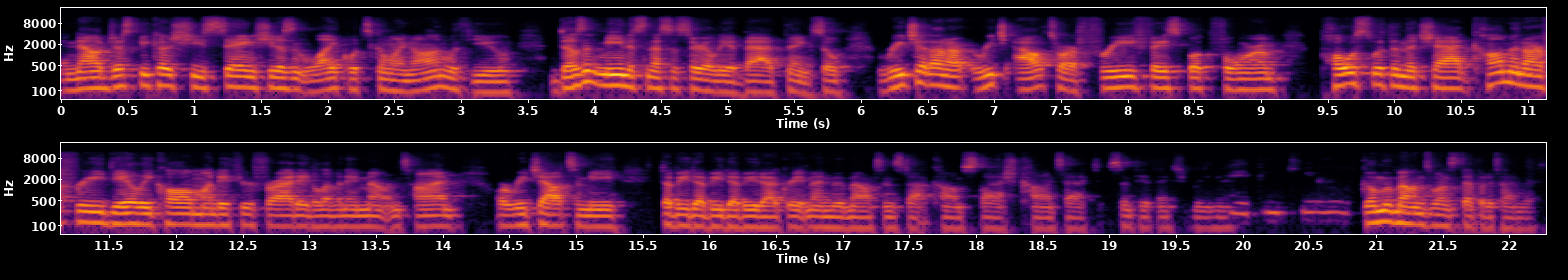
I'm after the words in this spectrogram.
and now, just because she's saying she doesn't like what's going on with you, doesn't mean it's necessarily a bad thing. So reach out on our reach out to our free Facebook forum, post within the chat, come in our free daily call Monday through Friday at 11 a.m. Mountain Time, or reach out to me www.greatmenmovemountains.com slash contact. Cynthia, thanks for being here. Hey, thank you. Go move mountains one step at a time, guys.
